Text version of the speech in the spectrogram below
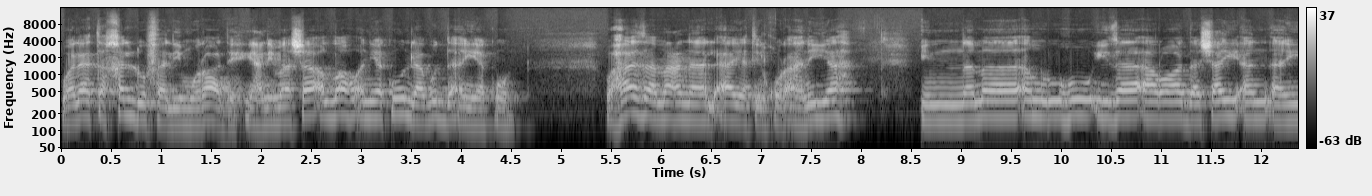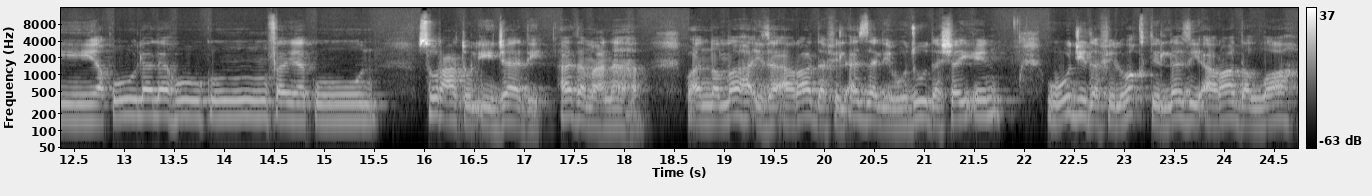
ولا تخلف لمراده. يعني ما شاء الله أن يكون لابد أن يكون. وهذا معنى الآية القرآنية إنما أمره إذا أراد شيئا أن يقول له كن فيكون. سرعة الإيجاد هذا معناها. وأن الله إذا أراد في الأزل وجود شيء وجد في الوقت الذي أراد الله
